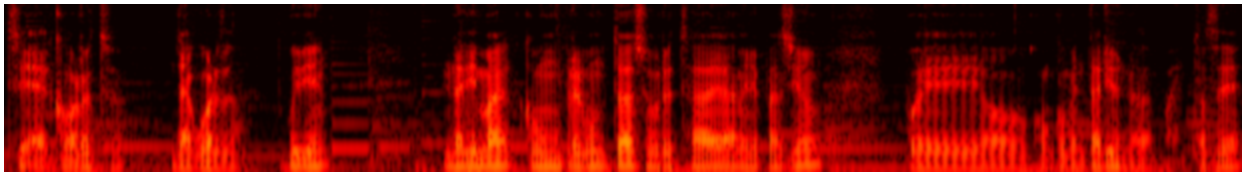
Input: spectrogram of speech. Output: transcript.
Sí, correcto. De acuerdo. Muy bien. Nadie más con preguntas sobre esta mini expansión, pues, o con comentarios, nada. Pues entonces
